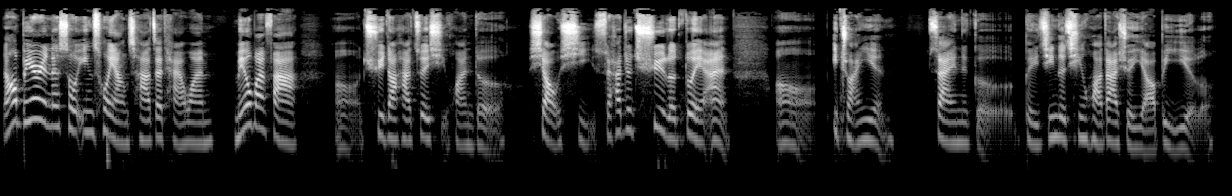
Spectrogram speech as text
然后别人那时候阴错阳差，在台湾没有办法，嗯、呃，去到他最喜欢的校系，所以他就去了对岸。嗯、一转眼在那个北京的清华大学也要毕业了。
